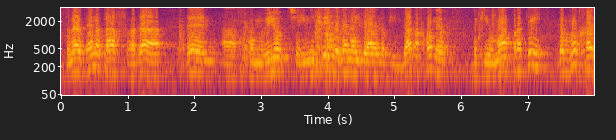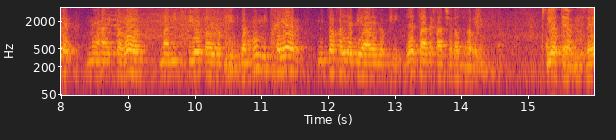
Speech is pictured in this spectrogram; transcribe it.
זאת אומרת, אין אותה הפרדה בין החומריות שהיא מקרית לבין הידיעה האלוקית. גם החומר בקיומו הפרטי, גם הוא חלק מהעיקרון, מהנצחיות האלוקית. גם הוא מתחייב מתוך הידיעה האלוקית. זה צד אחד של הדברים. יותר מזה,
